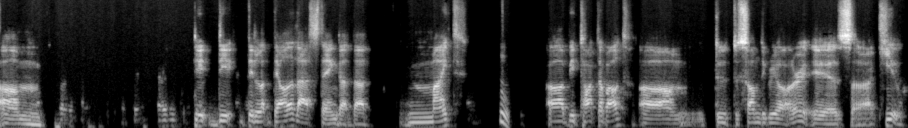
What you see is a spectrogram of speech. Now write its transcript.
Um, the the the the other last thing that that might Hmm. uh, be talked about um, to to some degree or other is uh, CUE,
